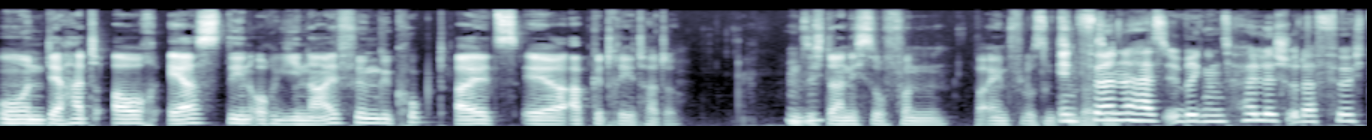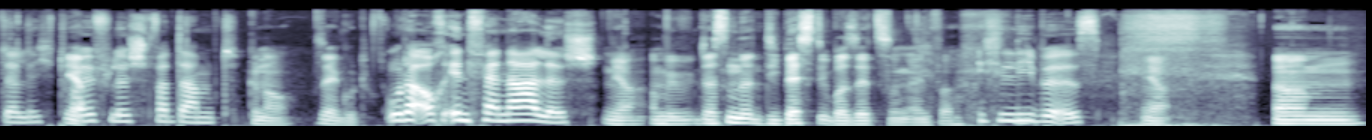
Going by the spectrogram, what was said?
Und der hat auch erst den Originalfilm geguckt, als er abgedreht hatte. Um sich da nicht so von beeinflussen zu lassen. Infernal heißt übrigens höllisch oder fürchterlich, Ja. teuflisch, verdammt. Genau, sehr gut. Oder auch infernalisch. Ja, das ist die beste Übersetzung einfach. Ich liebe es. Ja. Ähm,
